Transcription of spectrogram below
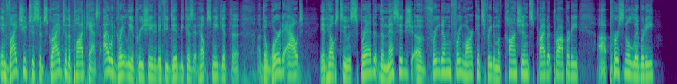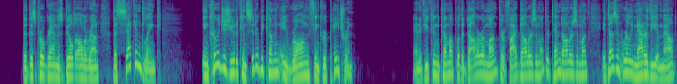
invites you to subscribe to the podcast. I would greatly appreciate it if you did because it helps me get the uh, the word out. It helps to spread the message of freedom, free markets, freedom of conscience, private property, uh, personal liberty that this program is built all around. The second link encourages you to consider becoming a wrong thinker patron. And if you can come up with a dollar a month or $5 a month or $10 a month, it doesn't really matter the amount.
